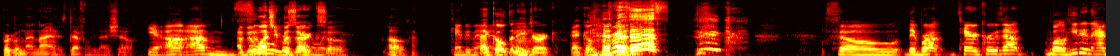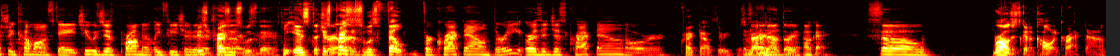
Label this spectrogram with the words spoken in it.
Brooklyn Nine Nine is definitely that show. Yeah, I, I'm. I've been watching Berserk, fucking it. so Oh, okay. can't be mad. That at it. Golden Age Mhm. arc. that goes. Griffith. So they brought Terry Crews out. Well, he didn't actually come on stage. He was just prominently featured in His the presence trailer. was there. He is the His trailer. presence was felt. for Crackdown Three, or is it just Crackdown, or Crackdown three. It's Crackdown 3. Okay, so We're all just gonna call it Crackdown.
